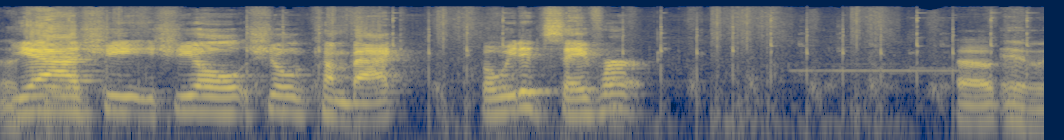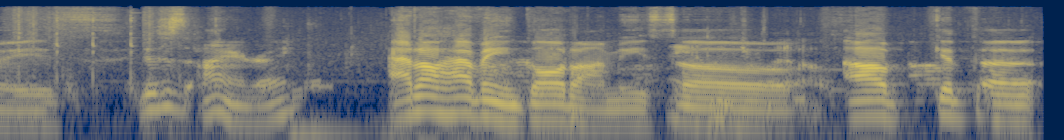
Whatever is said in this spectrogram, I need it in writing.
That's yeah, it. she she'll she'll come back, but we did save her. Oh, okay. Anyways, This is iron, right? I don't have any gold on me, so I'll get the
